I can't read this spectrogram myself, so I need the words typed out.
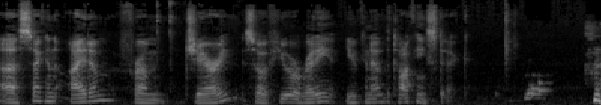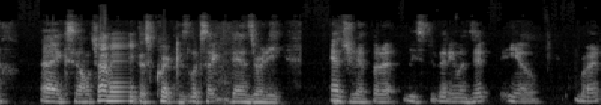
a second item from Jerry. So if you are ready, you can have the talking stick. Thanks. I'll try to make this quick because it looks like Dan's already answered it, but at least if anyone's you know right,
